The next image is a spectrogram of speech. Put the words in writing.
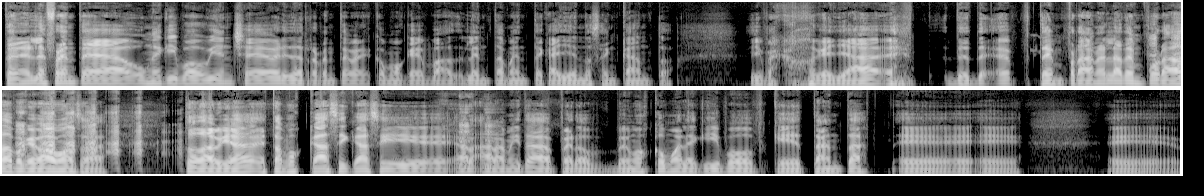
tenerle frente a un equipo bien chévere y de repente como que va lentamente cayéndose en canto. Y pues como que ya eh, eh, temprano en la temporada, porque vamos, o sea, todavía estamos casi, casi eh, a, a la mitad, pero vemos como el equipo que tantas, eh, eh,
